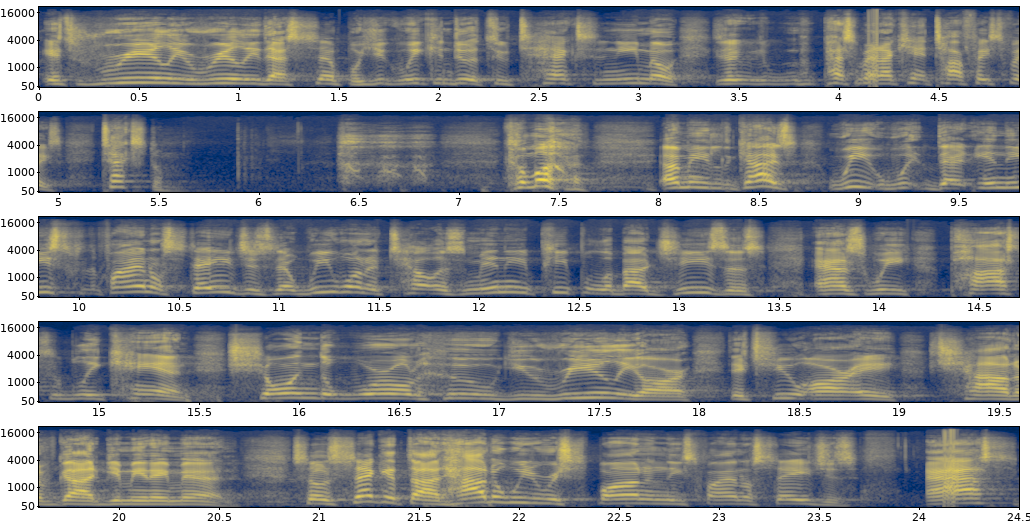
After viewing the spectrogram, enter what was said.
It's really, really that simple. You, we can do it through text and email. Pastor man, I can't talk face to face. Text them. Come on. I mean, guys, we, we, that in these final stages that we want to tell as many people about Jesus as we possibly can, showing the world who you really are, that you are a child of God. Give me an amen. So, second thought, how do we respond in these final stages? Ask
